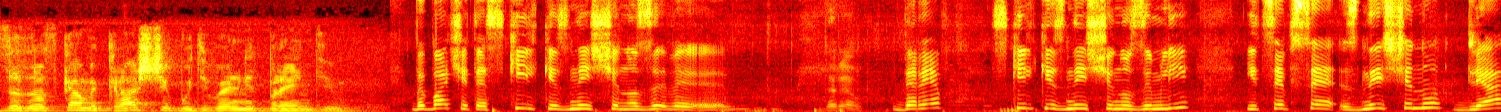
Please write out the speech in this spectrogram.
за зразками кращих будівельних брендів. Ви бачите, скільки знищено з- Дерев. дерев, скільки знищено землі, і це все знищено для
